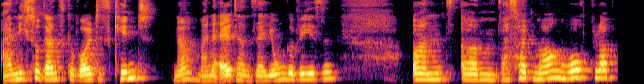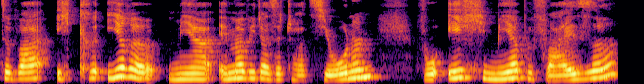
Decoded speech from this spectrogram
ein nicht so ganz gewolltes Kind. Ne? Meine Eltern sehr jung gewesen. Und ähm, was heute Morgen hochploppte, war, ich kreiere mir immer wieder Situationen, wo ich mir beweise,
